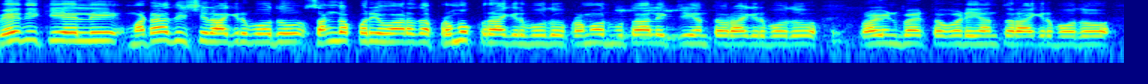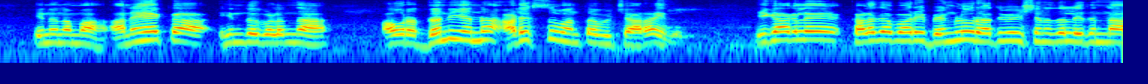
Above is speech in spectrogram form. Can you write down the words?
ವೇದಿಕೆಯಲ್ಲಿ ಮಠಾಧೀಶರಾಗಿರ್ಬೋದು, ಸಂಘ ಪರಿವಾರದ ಪ್ರಮುಖರಾಗಿರ್ಬೋದು, ಪ್ರಮೋದ್ ಮುತಾಲಿಕ್ ಜಿ ಅಂತವರಾಗಿರ್ಬೋದು ಪ್ರವೀಣ್ ಭಟ್ ತೊಗಡಿ ಅಂತವರಾಗಿರ್ಬೋದು ಇನ್ನು ನಮ್ಮ ಅನೇಕ ಹಿಂದೂಗಳನ್ನು ಅವರ ದನಿಯನ್ನು ಅಡಗಿಸುವಂಥ ವಿಚಾರ ಇದು. ಈಗಾಗಲೇ ಕಳೆದ ಬಾರಿ ಬೆಂಗಳೂರು ಅಧಿವೇಶನದಲ್ಲಿ ಇದನ್ನು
